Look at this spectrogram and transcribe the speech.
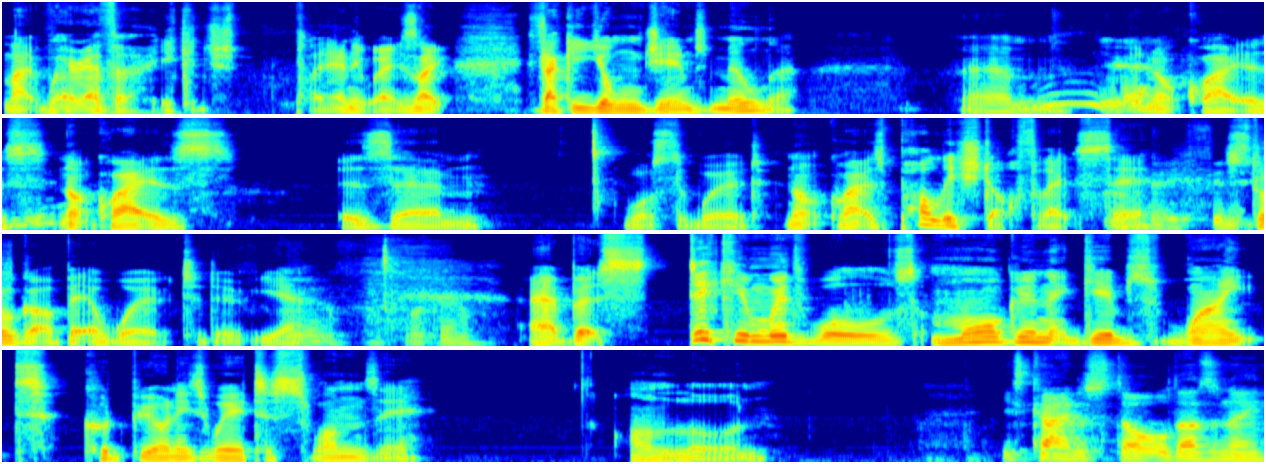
like wherever he can just play anywhere. He's like he's like a young James Milner, um, Mm, yeah. but not quite as Yeah. not quite as as um, what's the word? Not quite as polished off. Let's say. Okay. Still got a bit of work to do. Yeah. Okay. Uh, but sticking with Wolves, Morgan Gibbs White could be on his way to Swansea on loan. He's kind of stalled, hasn't he?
